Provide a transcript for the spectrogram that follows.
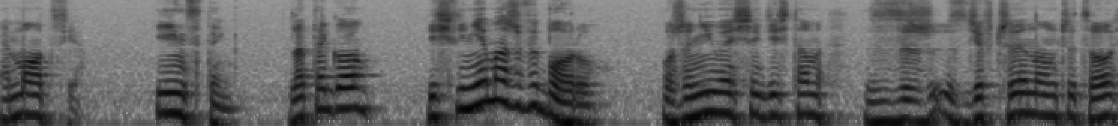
emocje, instynkt. Dlatego, jeśli nie masz wyboru, ożeniłeś się gdzieś tam z, z dziewczyną czy coś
